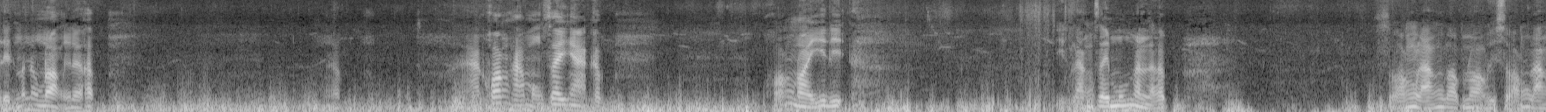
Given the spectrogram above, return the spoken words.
เล่นมันนอกๆอยู่นะครับครับ หาคล้องหาหมองไส้ยากครับคล้องหน่อยอีดิอีกหลังใส่มุมนั่นแหละครับสองหลังรอบนอกอีกสองหลัง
